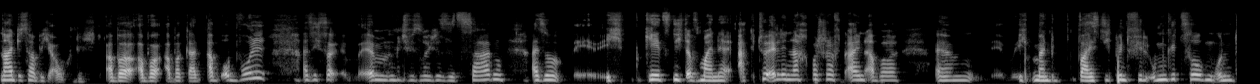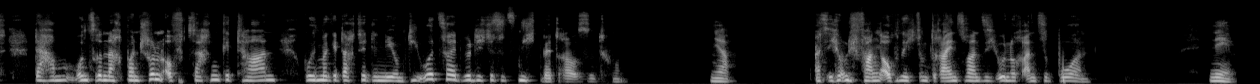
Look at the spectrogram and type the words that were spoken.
nein, das habe ich auch nicht. Aber, aber, aber, ganz, aber obwohl, also ich sage, ähm, wie soll ich das jetzt sagen? Also ich gehe jetzt nicht auf meine aktuelle Nachbarschaft ein, aber ähm, ich meine, du weißt, ich bin viel umgezogen und da haben unsere Nachbarn schon oft Sachen getan, wo ich mir gedacht hätte, nee, um die Uhrzeit würde ich das jetzt nicht mehr draußen tun. Ja. Also ich, und ich fange auch nicht um 23 Uhr noch an zu bohren. Nee,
